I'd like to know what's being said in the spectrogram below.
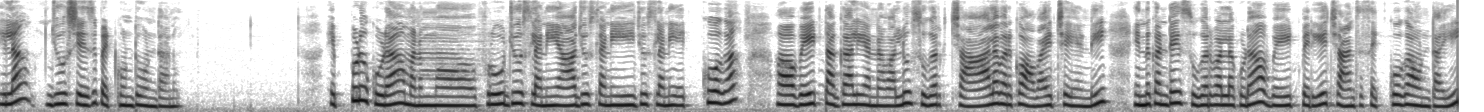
ఇలా జ్యూస్ చేసి పెట్టుకుంటూ ఉంటాను. ఎప్పుడు కూడా మనం ఫ్రూట్ జ్యూస్లని ఆ జ్యూస్లని ఈ జ్యూస్లని ఎక్కువగా వెయిట్ తగ్గాలి అన్న వాళ్ళు షుగర్ చాలా వరకు అవాయిడ్ చేయండి. ఎందుకంటే షుగర్ వల్ల కూడా వెయిట్ పెరిగే ఛాన్సెస్ ఎక్కువగా ఉంటాయి.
